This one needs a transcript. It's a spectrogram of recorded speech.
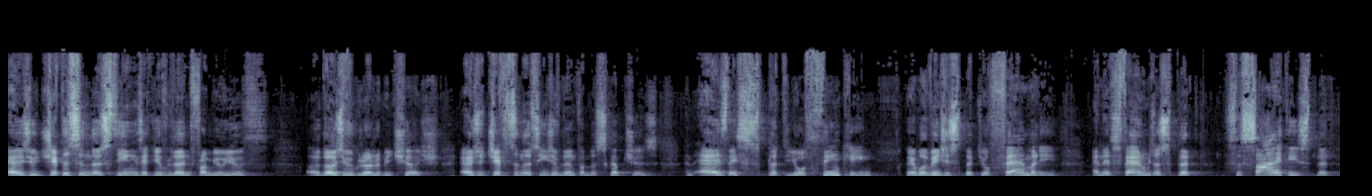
as you jettison those things that you've learned from your youth, uh, those who've grown up in church, as you jettison those things you've learned from the scriptures, and as they split your thinking, they will eventually split your family. And as families are split, society is split,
